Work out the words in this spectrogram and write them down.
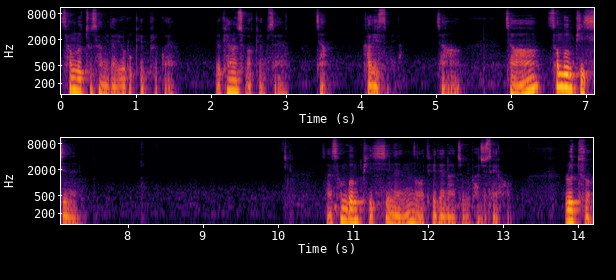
3루트 3이다. 요렇게 풀 거예요. 이렇게 하는 수밖에 없어요. 자, 가겠습니다. 자, 자, 선분 BC는 자, 선분 BC는 어떻게 되나 좀 봐주세요. 루트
